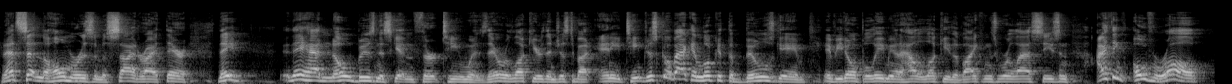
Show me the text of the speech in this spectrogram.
And that's setting the homerism aside right there. They they had no business getting 13 wins. They were luckier than just about any team. Just go back and look at the Bills game if you don't believe me on how lucky the Vikings were last season. I think overall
